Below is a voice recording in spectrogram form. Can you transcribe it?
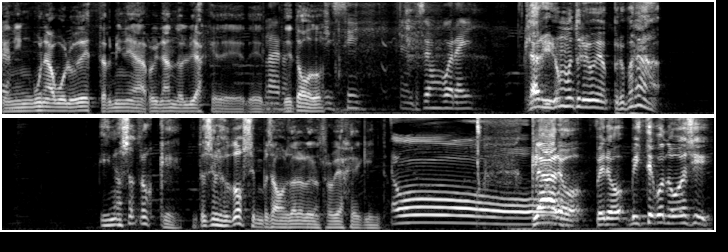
que ninguna boludez termine arruinando el viaje de, de todos. Y sí, empecemos por ahí. Claro, y en un momento le digo, pero pará, ¿Y nosotros qué? Entonces los dos empezamos a hablar de nuestro viaje de quinto. Oh. Claro, pero viste cuando vos decís,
